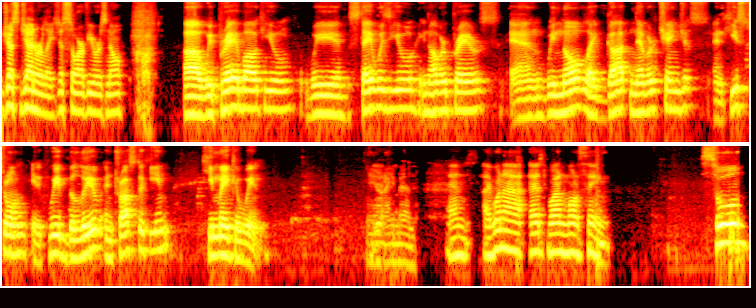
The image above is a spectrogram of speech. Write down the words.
Just generally, just so our viewers know. Uh, we pray about you. We stay with you in our prayers. And we know like God never changes and He's strong. If we believe and trust to Him, He make a win. Yeah, amen. And I want to add one more thing. Soon,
